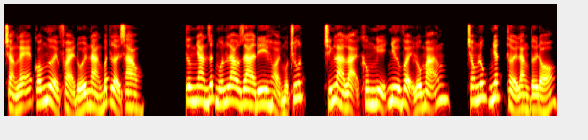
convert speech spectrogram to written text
Chẳng lẽ có người phải đối nàng bất lợi sao? Tương Nhan rất muốn lao ra đi hỏi một chút, chính là lại không nghĩ như vậy lỗ mãng, trong lúc nhất thời lăng tới đó,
